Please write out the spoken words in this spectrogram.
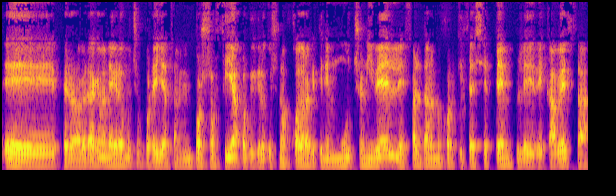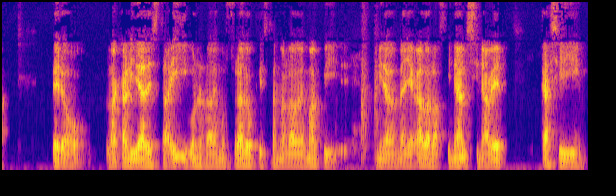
Eh, pero la verdad que me alegré mucho por ella, también por Sofía, porque creo que es una jugadora que tiene mucho nivel, le falta a lo mejor quizá ese temple de cabeza, pero la calidad está ahí y bueno, lo ha demostrado que estando al lado de Mapi, mira dónde ha llegado a la final sin haber casi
